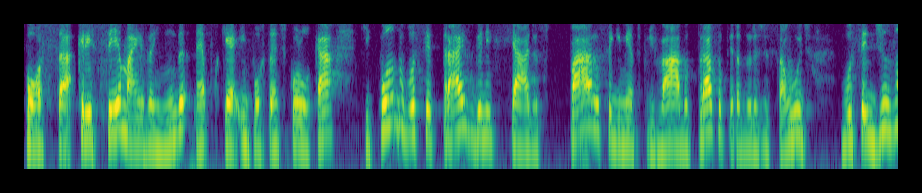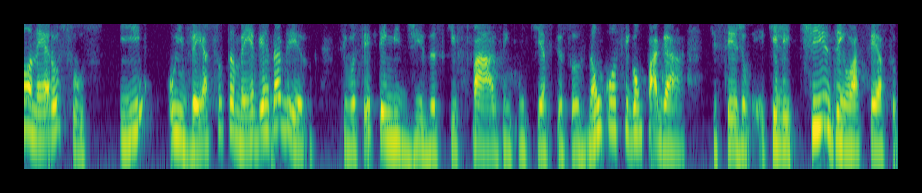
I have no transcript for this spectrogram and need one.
possa crescer mais ainda, né, porque é importante colocar que quando você traz beneficiários para o segmento privado, para as operadoras de saúde, você desonera o SUS. E o inverso também é verdadeiro se você tem medidas que fazem com que as pessoas não consigam pagar, que sejam, que elitizem o acesso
